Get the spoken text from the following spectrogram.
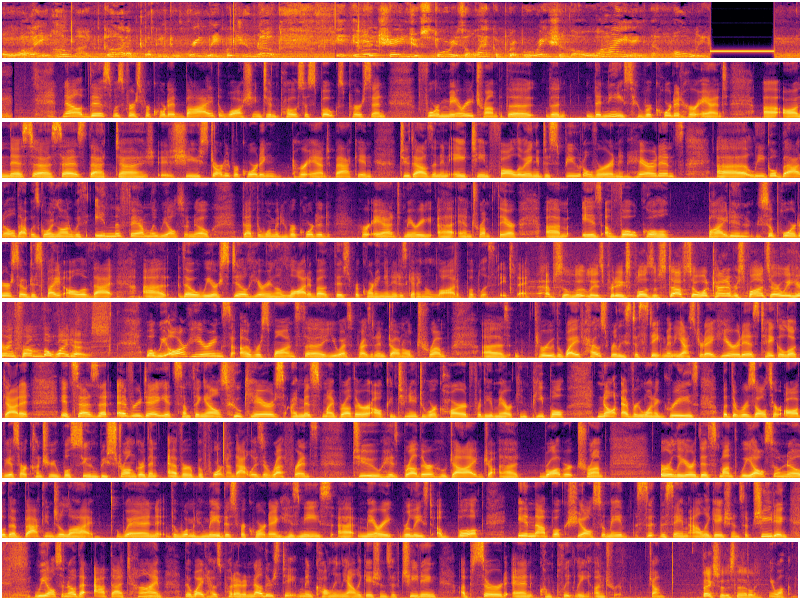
lying. Oh my God, I'm talking too freely, but you know, it, it, the change of stories, the lack of preparation, the lying, the holy. Now, this was first recorded by the Washington Post, a spokesperson for Mary Trump, the, the, the niece who recorded her aunt uh, on this, uh, says that uh, she started recording her aunt back in 2018 following a dispute over an inheritance uh, legal battle that was going on within the family. We also know that the woman who recorded her aunt, Mary uh, Ann Trump, there um, is a vocal Biden supporter. So, despite all of that, uh, though, we are still hearing a lot about this recording and it is getting a lot of publicity today. Absolutely. It's pretty explosive stuff. So, what kind of response are we hearing from the White House? Well, we are hearing a response. Uh, U.S. President Donald Trump, uh, through the White House, released a statement yesterday. Here it is. Take a look at it. It says that every day it's something else. Who cares? I miss my brother. I'll continue to work hard for the American people. Not everyone agrees, but the results are obvious. Our country will soon be stronger than ever before. Now, that was a reference to his brother who died, uh, Robert Trump earlier this month. We also know that back in July, when the woman who made this recording, his niece, uh, Mary, released a book. In that book, she also made the same allegations of cheating. We also know that at that time, the White House put out another statement calling the allegations of cheating absurd and completely untrue. John? Thanks for this, Natalie. You're welcome.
